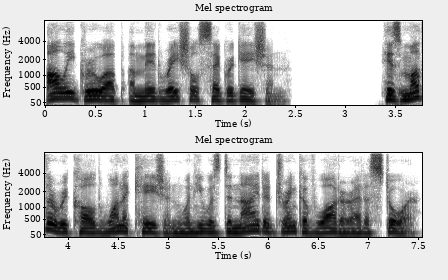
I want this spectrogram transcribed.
Ali grew up amid racial segregation. His mother recalled one occasion when he was denied a drink of water at a store,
